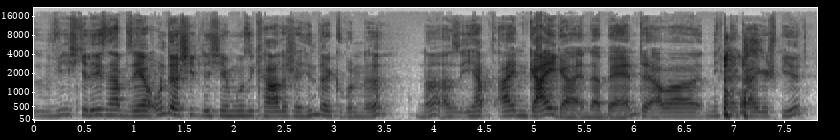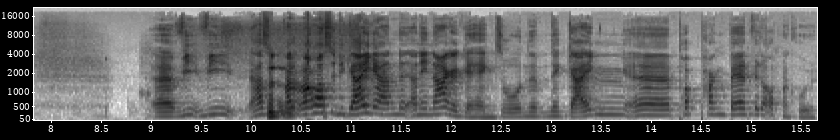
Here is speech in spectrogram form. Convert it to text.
wie ich gelesen habe, sehr unterschiedliche musikalische Hintergründe. Ne? Also ihr habt einen Geiger in der Band, der aber nicht mehr Geige spielt. Äh, wie, wie, hast du, wa- warum hast du die Geige an, an den Nagel gehängt? So eine, eine Geigen-Pop-Punk-Band wäre auch mal cool.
